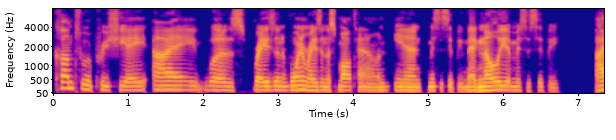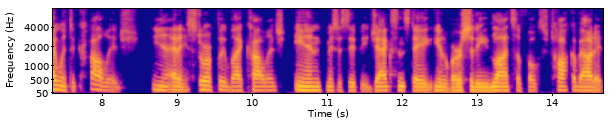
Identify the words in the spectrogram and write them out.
come to appreciate, I was raised in, born and raised in a small town in Mississippi, Magnolia, Mississippi. I went to college you at a historically black college in Mississippi, Jackson State University. Lots of folks talk about it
